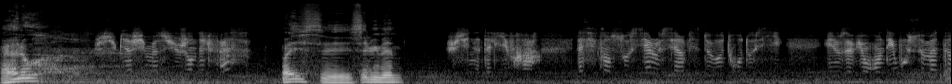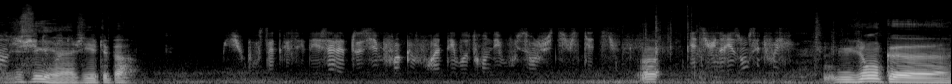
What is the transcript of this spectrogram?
Allô Je suis bien chez monsieur Jean Delphas Oui, c'est lui-même. Je suis Nathalie Evrard, l'assistante sociale au service de votre dossier. Et nous avions rendez-vous ce matin. Je sais, euh, j'y étais pas. Mais je constate que c'est déjà la deuxième fois que vous ratez votre rendez-vous sans justificatif. Ouais. Y a-t-il une raison cette fois-ci? Disons que...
